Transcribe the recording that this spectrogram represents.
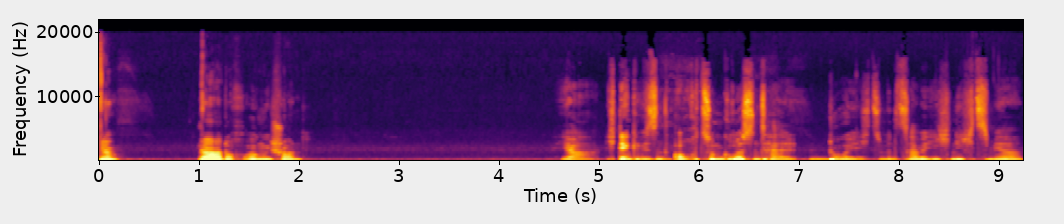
Ja. Ja, doch, irgendwie schon. Ja, ich denke, wir sind auch zum größten Teil durch. Zumindest habe ich nichts mehr.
